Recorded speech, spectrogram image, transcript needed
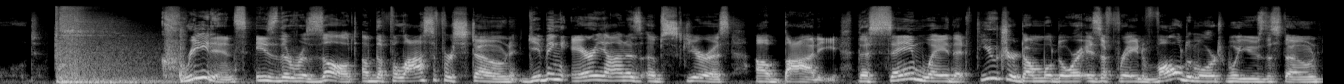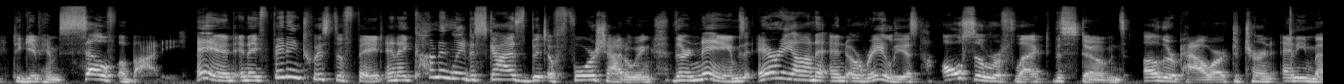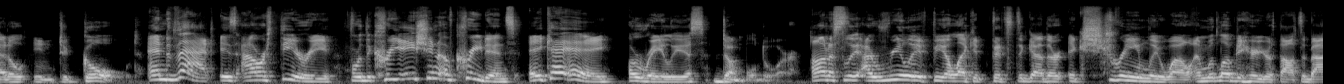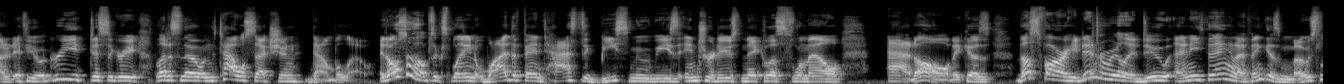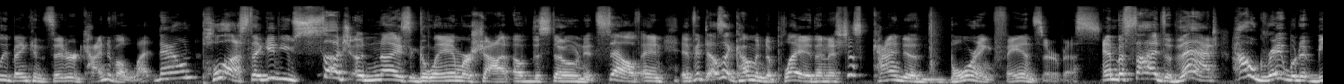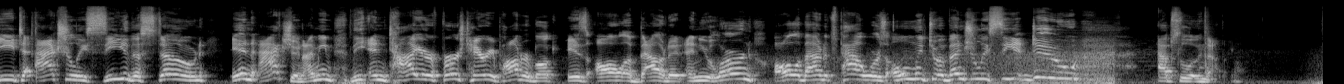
Credence is the result of the Philosopher's Stone giving Ariana's Obscurus a body, the same way that future Dumbledore is afraid Voldemort will use the stone to give himself a body. And in a fitting twist of fate and a cunningly disguised bit of foreshadowing, their names, Ariana and Aurelius, also reflect the stone's other power to turn any metal into gold. And that is our theory for the creation of Credence, aka Aurelius Dumbledore. Honestly, I really feel like it fits together extremely well and would love to hear your thoughts about it. If you agree, disagree, let us know in the towel section down below. It also helps explain why the Fantastic Beasts movies introduced Nicolas Flamel at all because thus far he didn't really do anything and I think has mostly been considered kind of a letdown. Plus, they give you such a nice glamour shot of the stone itself and if it doesn't come into play then it's just kind of boring fan service. And besides that, how great would it be to actually see the stone in action. I mean, the entire first Harry Potter book is all about it, and you learn all about its powers only to eventually see it do absolutely nothing.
